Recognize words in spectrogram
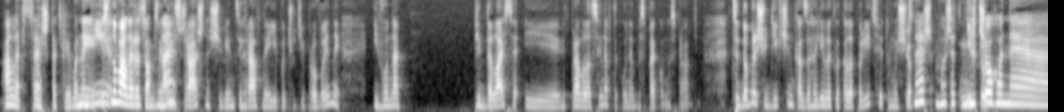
але все ж таки вони Мені- існували разом, Мені знаєш? страшно, що він зіграв на її почутті провини, і вона піддалася і відправила сина в таку небезпеку. Насправді це добре, що дівчинка взагалі викликала поліцію, тому що Знаєш, може, ніхто- нічого не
